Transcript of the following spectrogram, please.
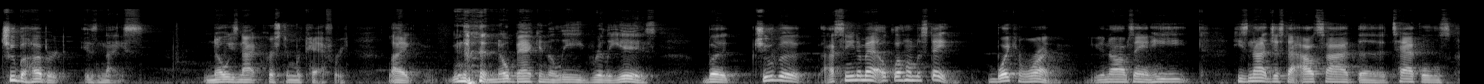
Chuba Hubbard is nice. No, he's not Christian McCaffrey. Like, no back in the league really is. But Chuba, I seen him at Oklahoma State. Boy can run. You know what I'm saying? He he's not just the outside the tackles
